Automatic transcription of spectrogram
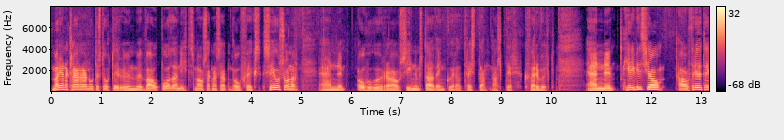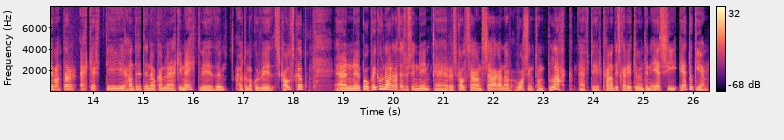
Marjana Klara Lúterstóttir um vábóða nýtt smásagnasafn Ófeiks Sigurssonar en óhugur á sínum stað engur að treysta allt er hverfult. En eh, hér í Víðsjá á þriðu degi vantar ekkert í handritið nákvæmlega ekki neitt við um, höldum okkur við skálskap en uh, bók vikunar að þessu sinni er skálsagan Sagan af Washington Black eftir kanadíska réttöfundin Esi Edogian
